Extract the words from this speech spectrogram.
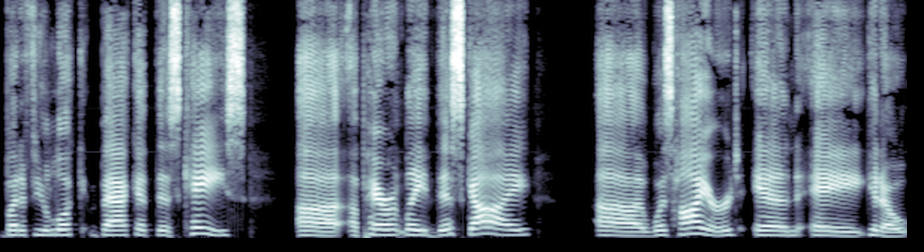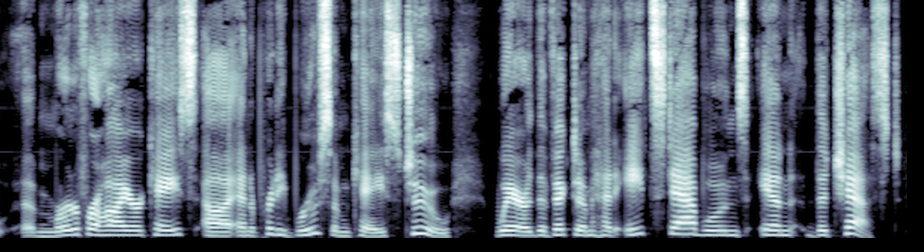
But if you look back at this case, uh, apparently this guy uh, was hired in a you know a murder for hire case uh, and a pretty gruesome case too, where the victim had eight stab wounds in the chest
